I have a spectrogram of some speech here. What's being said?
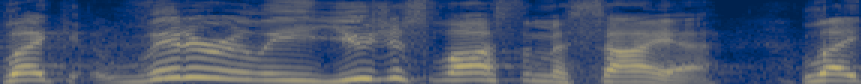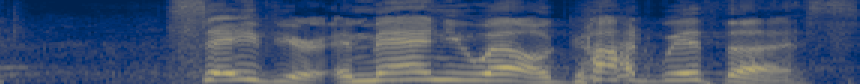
like, literally, you just lost the Messiah. Like, Savior, Emmanuel, God with us.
